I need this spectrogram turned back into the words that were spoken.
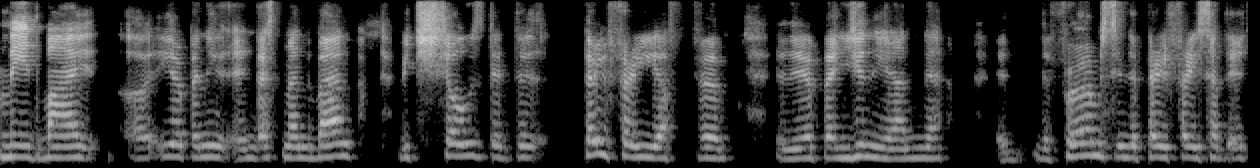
made by uh, European Investment Bank, which shows that the periphery of uh, the European Union, uh, the firms in the peripheries of the,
